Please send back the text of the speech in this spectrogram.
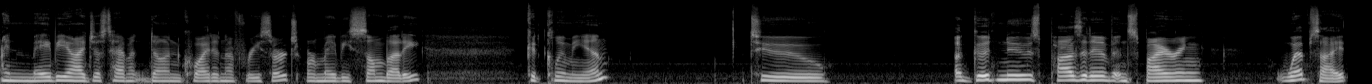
and maybe i just haven't done quite enough research or maybe somebody could clue me in to a good news, positive, inspiring website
